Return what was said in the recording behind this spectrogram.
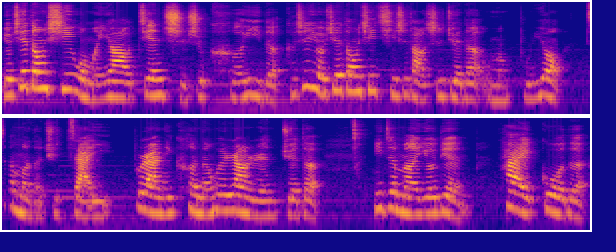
有些东西我们要坚持是可以的，可是有些东西其实老师觉得我们不用这么的去在意，不然你可能会让人觉得。你怎么有点太过的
